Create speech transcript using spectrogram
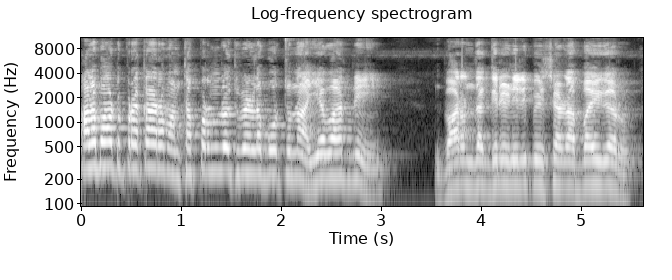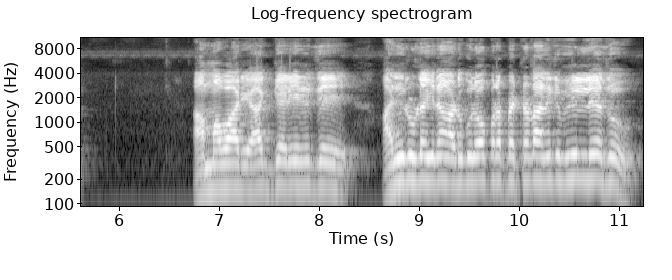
అలవాటు ప్రకారం అంతఃపురంలోకి వెళ్ళబోతున్న అయ్యవారిని ద్వారం దగ్గరే నిలిపేశాడు అబ్బాయి గారు. అమ్మవారి ఆజ్ఞ లేనిదే అనిరుడైన అడుగు లోపల పెట్టడానికి వీల్లేదు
